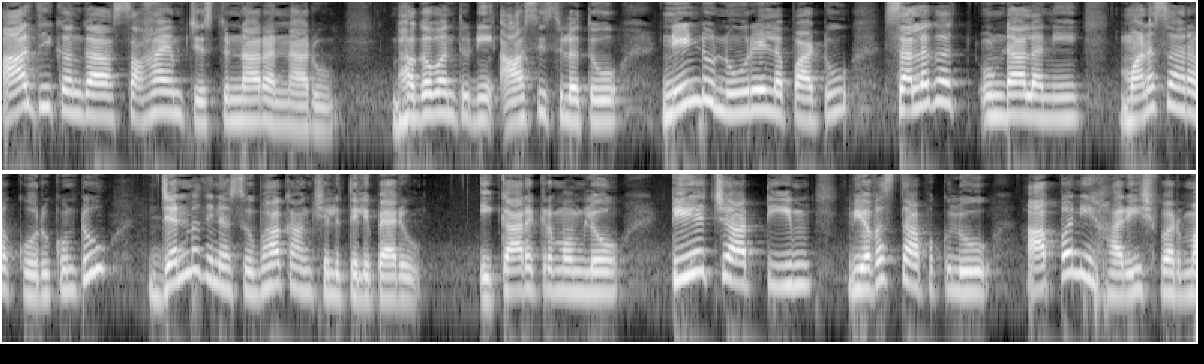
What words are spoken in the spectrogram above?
ఆర్థికంగా సహాయం చేస్తున్నారన్నారు. భగవంతుని ఆశీస్సులతో నిండు నూరేళ్ళ పాటు సలగా ఉండాలని మనసారా కోరుకుంటూ జన్మదిన శుభాకాంక్షలు తెలిపారు. ఈ కార్యక్రమంలో టీహెచ్ఆర్ టీం వ్యవస్థాపకులు అప్పని హరీష్ వర్మ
